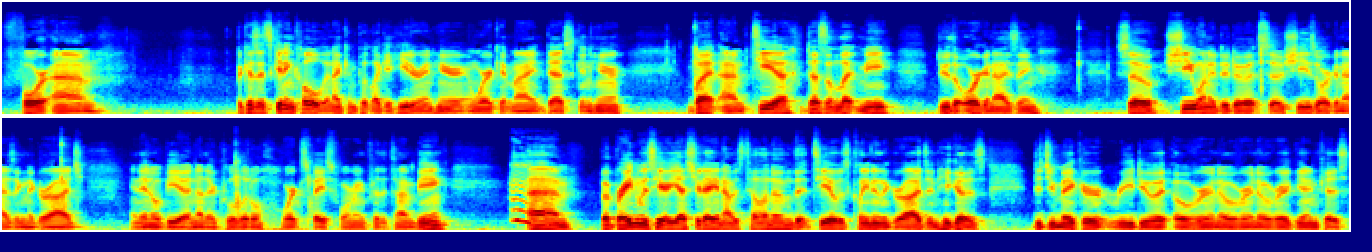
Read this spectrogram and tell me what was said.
for um because it's getting cold and I can put like a heater in here and work at my desk in here. But um, Tia doesn't let me do the organizing. So she wanted to do it, so she's organizing the garage and then it'll be another cool little workspace for me for the time being. Um, but Braden was here yesterday and I was telling him that Tia was cleaning the garage and he goes, did you make her redo it over and over and over again? Because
